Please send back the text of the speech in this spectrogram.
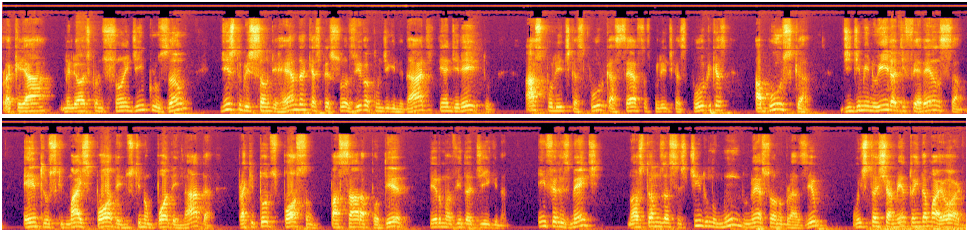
para criar melhores condições de inclusão, distribuição de renda, que as pessoas vivam com dignidade, tenham direito às políticas públicas, acesso às políticas públicas, a busca de diminuir a diferença entre os que mais podem e os que não podem nada, para que todos possam passar a poder ter uma vida digna. Infelizmente, nós estamos assistindo no mundo, não é só no Brasil, um distanciamento ainda maior.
